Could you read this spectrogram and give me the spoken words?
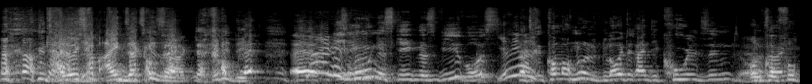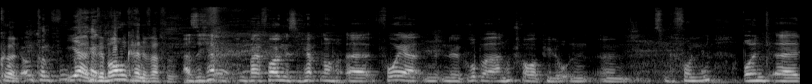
Hallo, ich habe einen Satz gesagt. der Ich bitte dich. komplett äh, immun ist gegen das Virus. Ja, ja. Da kommen auch nur Leute rein, die cool sind. Und Kung Fu können. Und Kung Fu Ja, wir können. brauchen keine Waffen. Also ich habe bei folgendes, ich habe noch äh, vorher eine Gruppe an Hubschrauberpiloten ähm, gefunden und äh,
